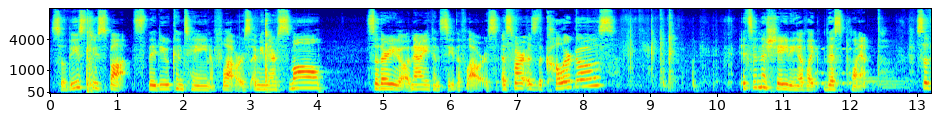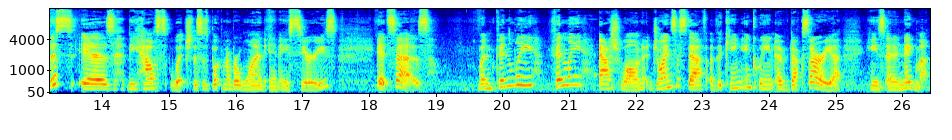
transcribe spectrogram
So these two spots, they do contain flowers. I mean, they're small, so there you go. Now you can see the flowers. As far as the color goes, it's in the shading of like this plant. So this is The House Witch. This is book number one in a series. It says, when Finley, Finley Ashowan joins the staff of the king and queen of Daxaria, he's an enigma.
